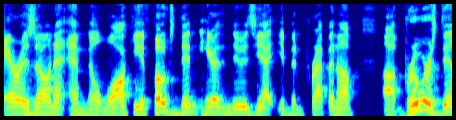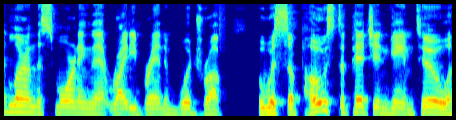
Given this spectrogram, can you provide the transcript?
Arizona and Milwaukee. If folks didn't hear the news yet, you've been prepping up. Uh, Brewers did learn this morning that righty Brandon Woodruff, who was supposed to pitch in game two,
